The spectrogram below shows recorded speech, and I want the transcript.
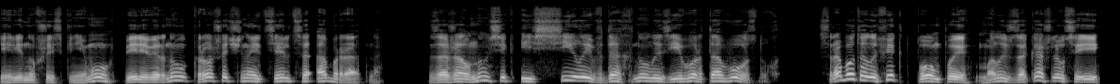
и, ринувшись к нему, перевернул крошечное тельце обратно, зажал носик и силой вдохнул из его рта воздух. Сработал эффект помпы, малыш закашлялся и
